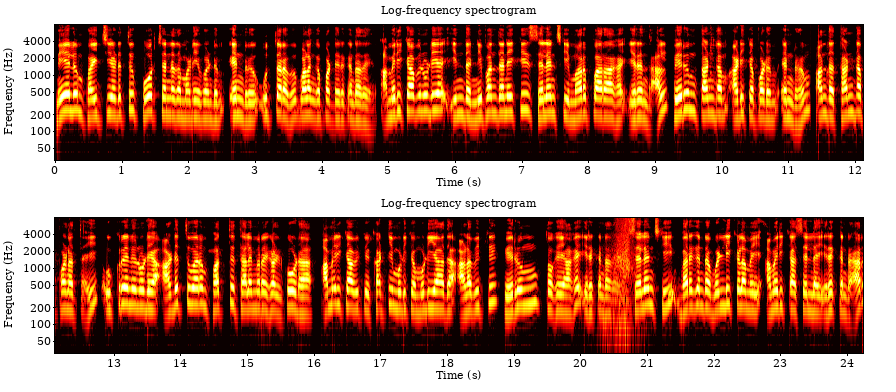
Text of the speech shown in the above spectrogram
மேலும் பயிற்சி எடுத்து போர் சன்னதம் அடைய வேண்டும் என்று உத்தரவு வழங்கப்பட்டிருக்கின்றது. அமெரிக்காவினுடைய இந்த நிபந்தனைக்கு செலன்ஸ்கி மறுப்பாராக இருந்தால் பெரும் தண்டம் அடிக்கப்படும் என்றும் அந்த தண்ட பணத்தை உக்ரைனுடைய அடுத்து வரும் பத்து தலைமுறைகள் கூட அமெரிக்காவிற்கு கட்டி முடிக்க முடியாத அளவிற்கு பெரும் தொகையாக இருக்கின்றது. செலன்ஸ்கி வருகின்ற வெள்ளிக்கிழமை அமெரிக்கா செல்ல இருக்கின்றார்.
